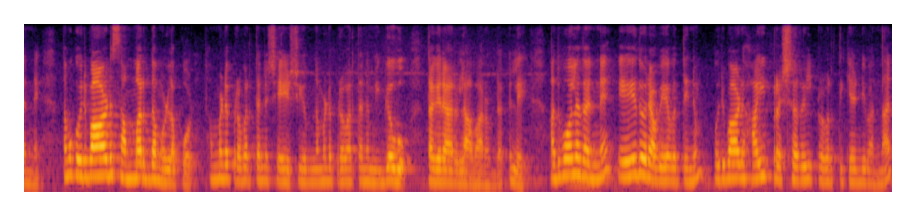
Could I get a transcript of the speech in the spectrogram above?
തന്നെ നമുക്ക് ഒരുപാട് സമ്മർദ്ദമുള്ളപ്പോൾ നമ്മുടെ പ്രവർത്തന ശേഷിയും നമ്മുടെ പ്രവർത്തന മികവും തകരാറിലാവാറുണ്ട് അല്ലേ? അതുപോലെ തന്നെ ഏതൊരു അവയവത്തിനും ഒരുപാട് ഹൈ പ്രഷറിൽ പ്രവർത്തിക്കേണ്ടി വന്നാൽ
